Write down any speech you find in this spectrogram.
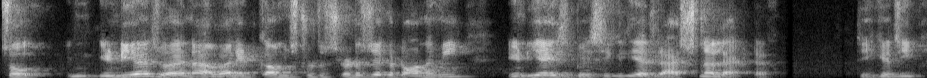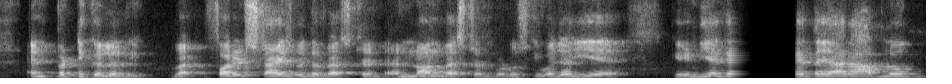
सो so, इंडिया जो है ना when it comes to strategic economy India is basically a rational actor ठीक है जी? And particularly for its ties with the western and non western world उसकी वजह ये है कि इंडिया कहता है, यार, आप लोग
